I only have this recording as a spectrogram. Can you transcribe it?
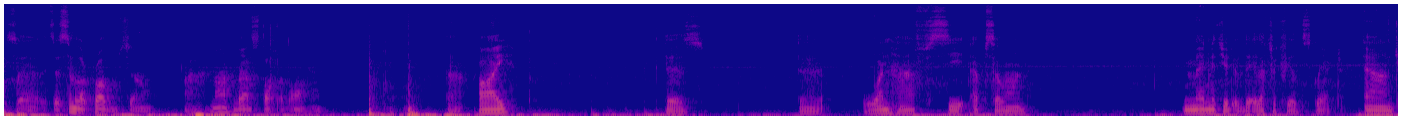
It's a, it's a similar problem, so not bad stuff at all. huh? Uh, I is uh, one half C epsilon magnitude of the electric field squared, and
